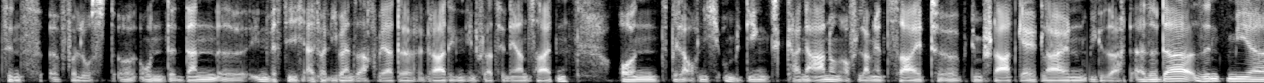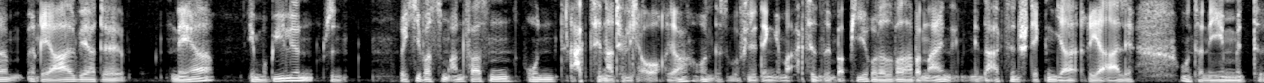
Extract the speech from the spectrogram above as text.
Zinsverlust. Und dann äh, investiere ich einfach lieber in Sachwerte, gerade in inflationären Zeiten. Und will auch nicht unbedingt, keine Ahnung, auf lange Zeit äh, dem Staat Geld leihen. Wie gesagt, also da sind mir Realwerte näher. Immobilien sind richtig was zum Anfassen und Aktien natürlich auch, ja. Und das, viele denken immer, Aktien sind Papiere oder sowas, aber nein, in der Aktien stecken ja reale Unternehmen mit äh,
